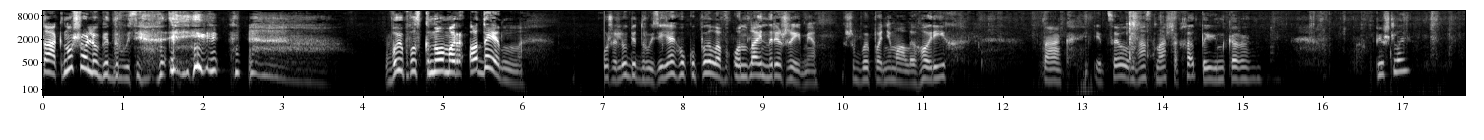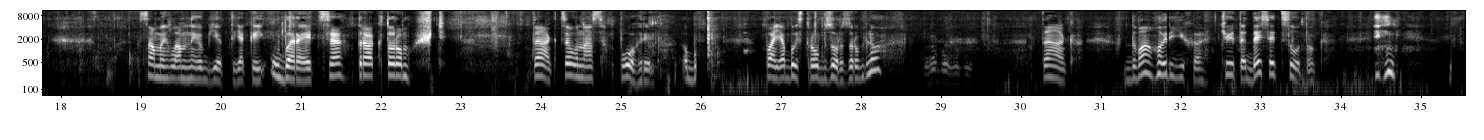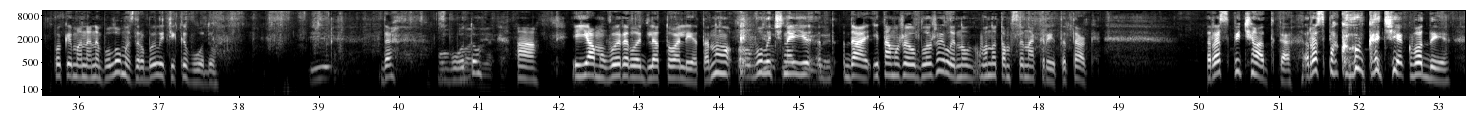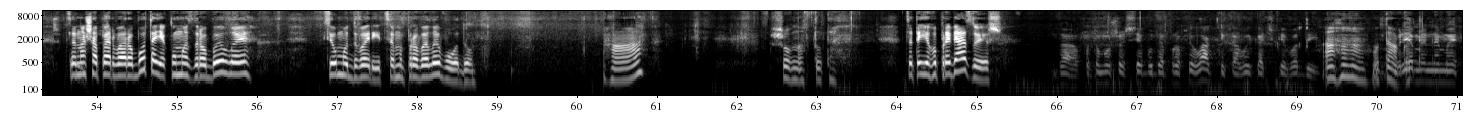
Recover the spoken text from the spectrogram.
Так, ну що, любі друзі? Випуск номер один. Боже, любі друзі, я його купила в онлайн режимі, щоб ви понімали. Горіх. Так, і це у нас наша хатинка. Пішли. Самий головний об'єкт, який убереться трактором. Так, це у нас погріб. Па, я швидко обзор зроблю. Так, два горіха. Чуєте, 10 соток. Поки мене не було, ми зробили тільки воду. І Да? Воду. туалета. А, і яму вирили для туалета. Ну, вуличний, да, і там вже обложили, ну воно там все накрите. Так. Розпечатка, розпаковка чек води. Це наша перша робота, яку ми зробили в цьому дворі. Це ми провели воду. Ага. Що в нас тут? Це ти його прив'язуєш? Да, тому що ще буде профілактика викачки води. Ага, отак. Временними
